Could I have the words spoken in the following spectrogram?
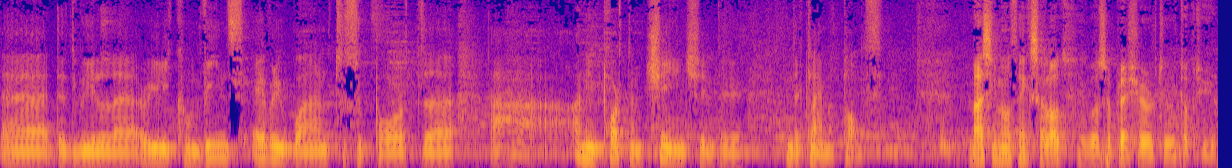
uh that will uh, really convince everyone to support uh, an important change in the in the climate policy. Massimo, thanks a lot. It was a pleasure to talk to you.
